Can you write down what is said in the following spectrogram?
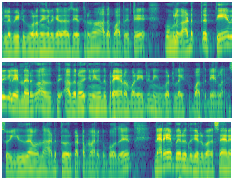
இல்லை வீட்டுக்கு குழந்தைங்களுக்கு ஏதாவது சேர்த்துருமா அதை பார்த்துக்கிட்டு உங்களுக்கு அடுத்த தேவைகள் என்ன இருக்கோ அதை அதை நோக்கி நீங்கள் வந்து பிரயாணம் பண்ணிவிட்டு நீங்கள் பாட்டு லைஃப்பை பார்த்துட்டே இருக்கலாம். ஸோ இதுதான் வந்து அடுத்த ஒரு கட்டமாக இருக்க போது நிறைய பேர் வந்து கேட்டிருப்பாங்க சார்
